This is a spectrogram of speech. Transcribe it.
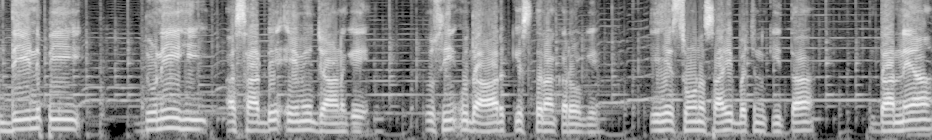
ਦੀਨ ਪੀ ਦੁਨੀ ਹੀ ਸਾਡੇ ਐਵੇਂ ਜਾਣਗੇ। ਤੁਸੀਂ ਉਧਾਰ ਕਿਸ ਤਰ੍ਹਾਂ ਕਰੋਗੇ? ਇਹ ਸੁਣ ਸਾਹਿਬ ਬਚਨ ਕੀਤਾ, ਦਾਨਿਆ,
